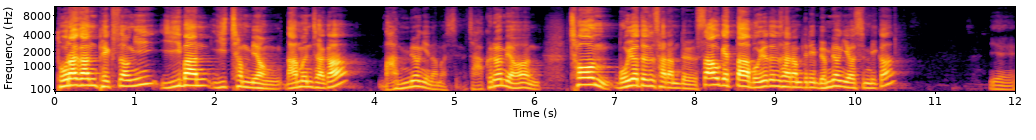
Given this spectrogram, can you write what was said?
돌아간 백성이 2만 2천 명, 남은 자가 만 명이 남았어요. 자, 그러면 처음 모여든 사람들, 싸우겠다 모여든 사람들이 몇 명이었습니까? 예.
